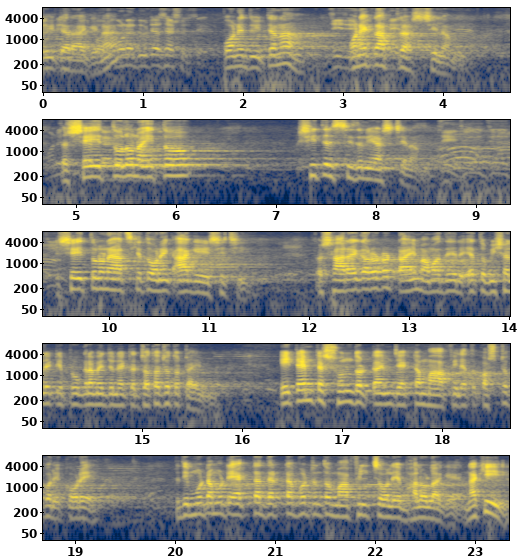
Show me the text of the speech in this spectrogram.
দুইটার আগে না? পনে দুইটা না? অনেক রাত্রে আসছিলাম। তো সেই তুলনায় তো শীতের সিজনে আসছিলাম। সেই তুলনায় আজকে তো অনেক আগে এসেছি। তো সাড়ে এগারোটার টাইম আমাদের এত বিশাল একটি প্রোগ্রামের জন্য একটা যথাযথ টাইম এই টাইমটা সুন্দর টাইম যে একটা মাহফিল এত কষ্ট করে করে। যদি মোটামুটি একটা দেড়টা পর্যন্ত মাহফিল চলে, ভালো লাগে। নাকি?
